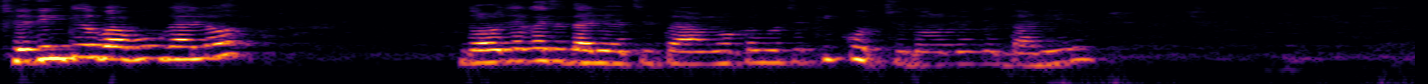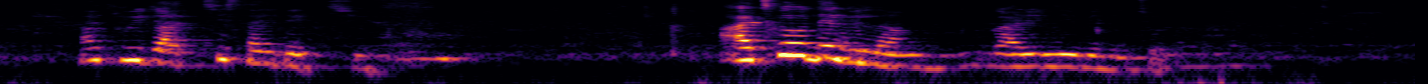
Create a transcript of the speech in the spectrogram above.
সেদিনকে বাবু গেল, দরজার কাছে দাঁড়িয়ে আছে। তা আমাকে বলছে, কি করছ দরজার কাছে দাঁড়িয়ে? আর তুই যাচ্ছিস, তাই দেখছি। আজকেও দেখলাম, গাড়ি নিয়ে বেরিয়ে চলে গেল। চলে আসবে বলল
